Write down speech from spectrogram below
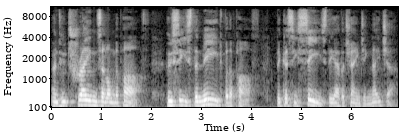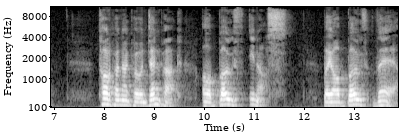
and who trains along the path, who sees the need for the path because he sees the ever changing nature. Tarpa Nagpo and Denpak are both in us. They are both there.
